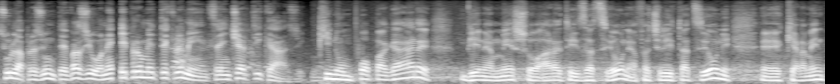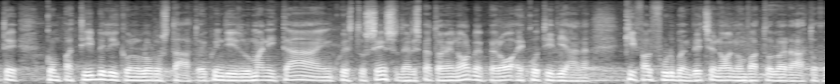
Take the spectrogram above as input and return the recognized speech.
sulla presunta evasione e promette clemenza in certi casi. Chi non può pagare viene ammesso a rateizzazioni, a facilitazioni eh, chiaramente compatibili con il loro Stato e quindi l'umanità in questo senso, nel rispetto alle norme, però è quotidiana. Chi fa il furbo invece no, non va tollerato.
